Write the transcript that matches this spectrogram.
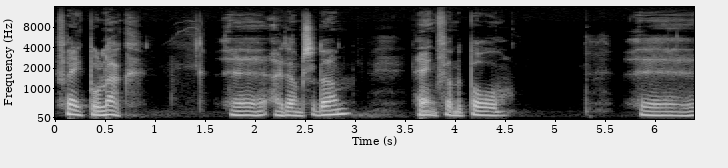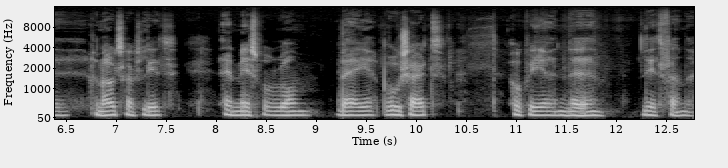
Freek Polak uit Amsterdam. Henk van der Pol, eh, genootschapslid. En Mispelblom, Beijer, Broeshart. Ook weer een eh, lid, van de,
